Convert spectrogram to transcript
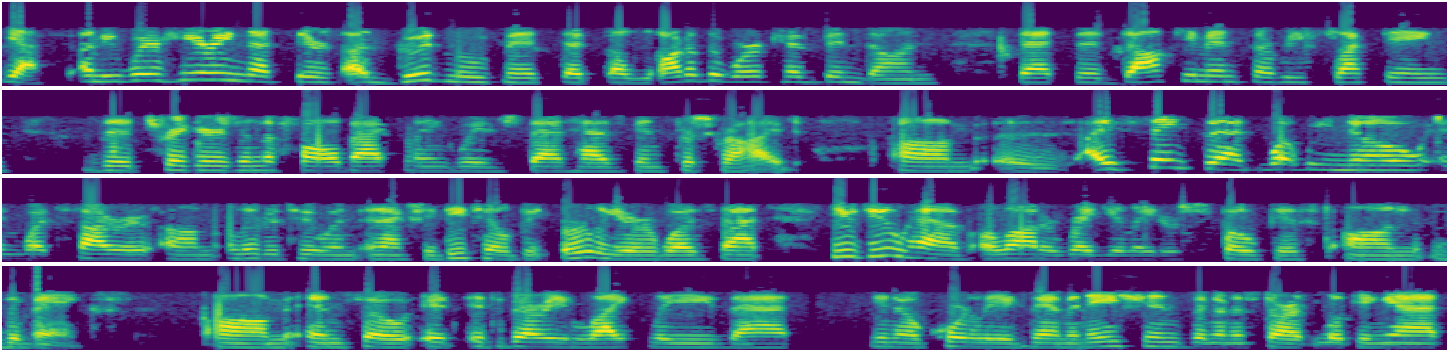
Yes. I mean, we're hearing that there's a good movement, that a lot of the work has been done, that the documents are reflecting the triggers and the fallback language that has been prescribed. Um, uh, I think that what we know and what Sairah um, alluded to and, and actually detailed earlier was that you do have a lot of regulators focused on the banks. Um, and so it, it's very likely that, you know, quarterly examinations are going to start looking at,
